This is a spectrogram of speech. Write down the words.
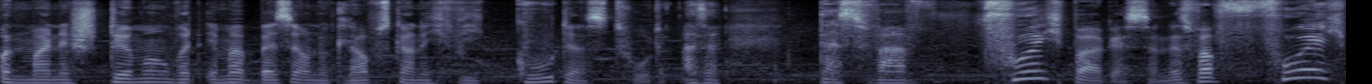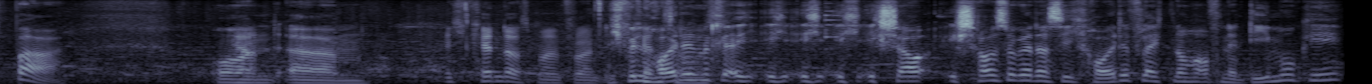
und meine Stimmung wird immer besser und du glaubst gar nicht, wie gut das tut. Also das war furchtbar gestern. Das war furchtbar. Und ähm, Ich kenne das, mein Freund. ich will kenn's heute, noch, ich, ich, ich, ich schaue ich schau sogar, dass ich heute vielleicht noch auf eine Demo gehe.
